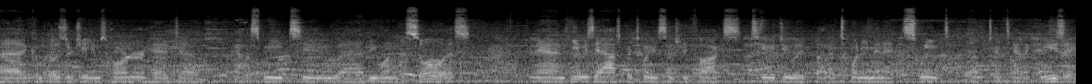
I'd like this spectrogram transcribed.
Uh, composer James Horner had uh, asked me to be one of the soloists and he was asked by 20th Century Fox to do about a 20 minute suite of Titanic music.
